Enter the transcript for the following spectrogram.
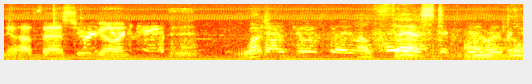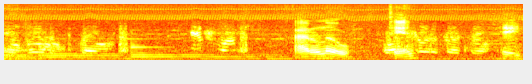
You know how fast you were going? What? How fast you were going? I don't know. Ten? Eight.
